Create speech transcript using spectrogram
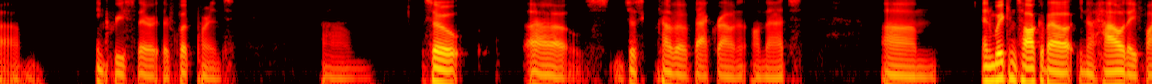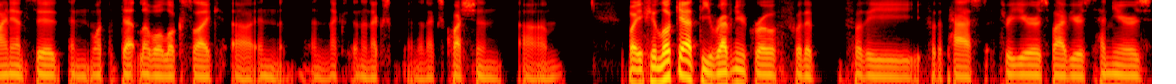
um, increase their their footprint. Um, so, uh, just kind of a background on that. Um, and we can talk about you know how they financed it and what the debt level looks like uh, in, in next in the next in the next question. Um, but if you look at the revenue growth for the for the for the past three years, five years, ten years,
